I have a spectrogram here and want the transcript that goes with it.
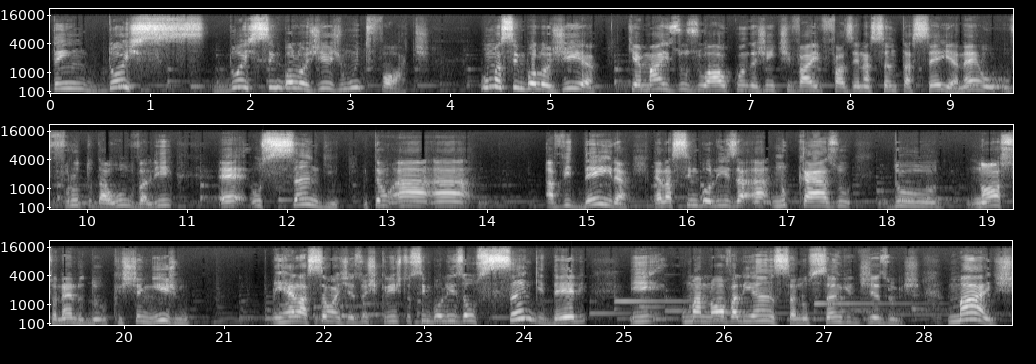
tem dois, duas simbologias muito fortes. Uma simbologia que é mais usual quando a gente vai fazer na Santa Ceia, né? O, o fruto da uva ali é o sangue. Então, a, a a videira, ela simboliza, no caso do nosso, né, do cristianismo, em relação a Jesus Cristo, simboliza o sangue dele e uma nova aliança no sangue de Jesus. Mas,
